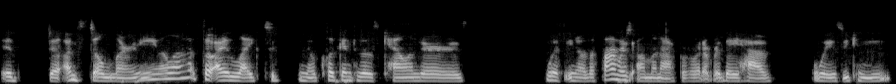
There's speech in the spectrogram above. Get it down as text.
it's still, I'm still learning a lot. So I like to, you know, click into those calendars with, you know, the farmer's almanac or whatever. They have ways you can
